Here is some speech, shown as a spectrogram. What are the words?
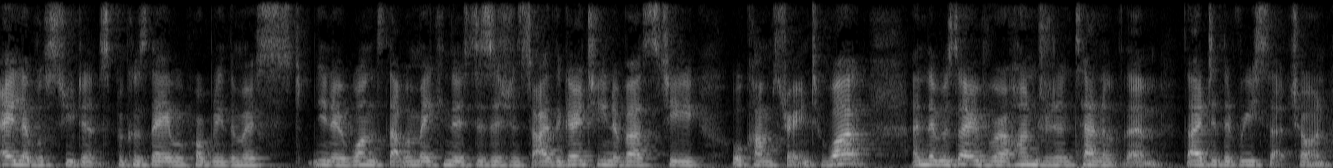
A level students because they were probably the most, you know, ones that were making those decisions to either go to university or come straight into work. And there was over 110 of them that I did the research on.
